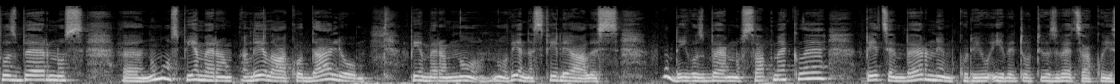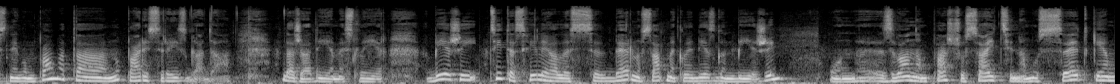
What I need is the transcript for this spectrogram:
tos bērnus. Eh, nu, mums, piemēram, lielāko daļu, piemēram, no, no vienas filiāles Nu, divus bērnus apmeklē, pieciem bērniem, kuri ievietoti uz vecāku iesniegumu pamatā, nu, pāris reizes gadā. Dažādi iemesli ir. Bieži citas filiāles bērnus apmeklē diezgan bieži. Un e, zvanam pašus, aicinam uz svētkiem,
